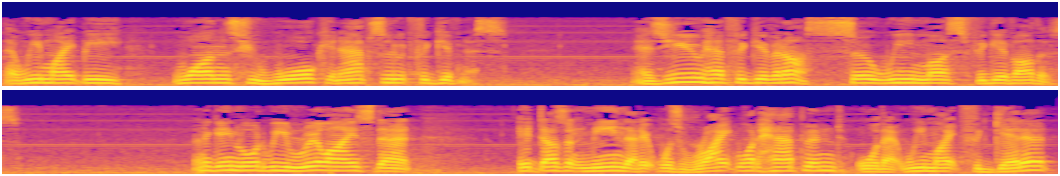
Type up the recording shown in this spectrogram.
that we might be ones who walk in absolute forgiveness. As you have forgiven us, so we must forgive others. And again, Lord, we realize that it doesn't mean that it was right what happened or that we might forget it.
